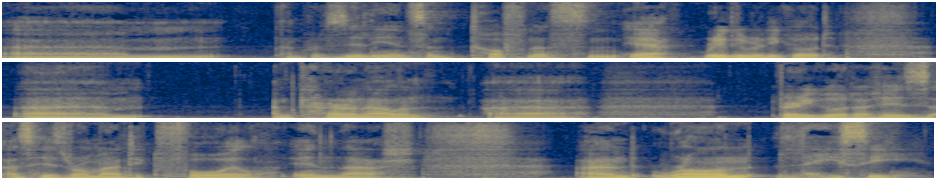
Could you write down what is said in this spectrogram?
um, and resilience and toughness, and yeah, really, really good. Um, and Karen Allen, uh, very good at his as his romantic foil in that, and Ron Lacey,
